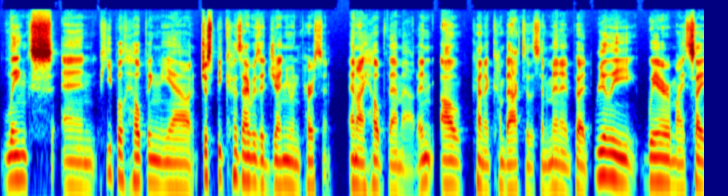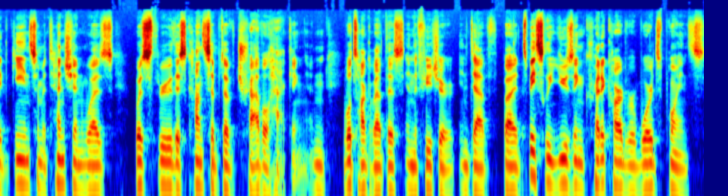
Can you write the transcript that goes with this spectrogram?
links and people helping me out just because I was a genuine person and I helped them out. And I'll kind of come back to this in a minute, but really where my site gained some attention was was through this concept of travel hacking. And we'll talk about this in the future in depth, but it's basically using credit card rewards points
